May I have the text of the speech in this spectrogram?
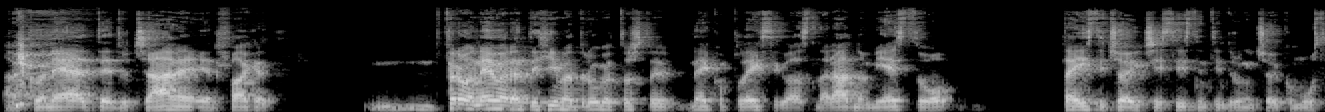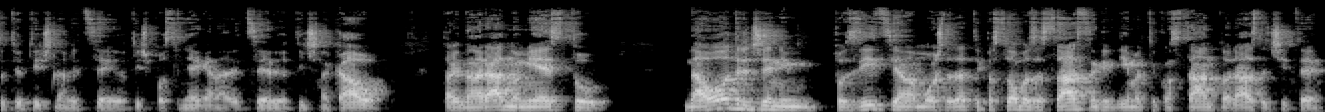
ako nemate dućane, jer fakat prvo ne morate ih imati, drugo to što je nekom pleksiglas na radnom mjestu, taj isti čovjek će s istim tim drugim čovjekom ustati, otići na WC, otići poslije njega na WC otići na kavu. Tako da na radnom mjestu, na određenim pozicijama možda da tipa soba za sastanke gdje imate konstantno različite e,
